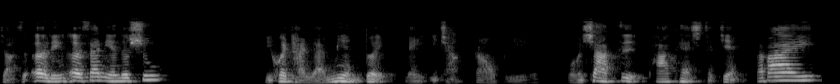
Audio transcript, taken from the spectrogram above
饺子二零二三年的书。你会坦然面对每一场告别。我们下次 Podcast 见，拜拜。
